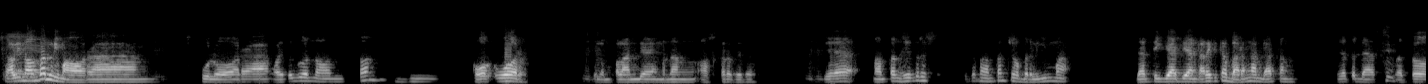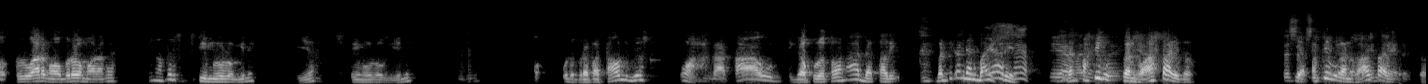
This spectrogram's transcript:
Sekali Iya, iya. nonton lima orang, 10 orang. Waktu itu gue nonton di Cold War, Mhm. film Polandia yang menang Oscar gitu. Dia nonton sih terus itu nonton cuma berlima. Dan tiga di antara kita barengan datang. Kita tuh dat- waktu keluar ngobrol sama orangnya, ini nonton steam dulu gini. Iya, steam dulu gini. Mhm. Kok udah berapa tahun di bioskop? Wah, nggak tahu. 30 tahun ada kali. Berarti kan yang bayarin. Iya, Dan pasti bukan iya. swasta itu. Itu Ya, pasti subsidi bukan swasta itu. itu.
